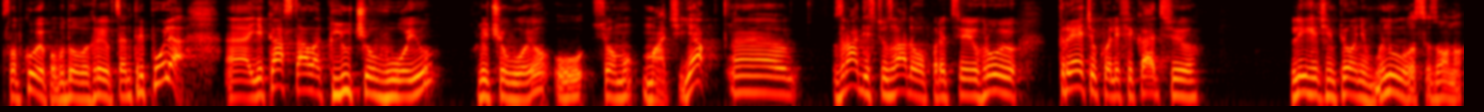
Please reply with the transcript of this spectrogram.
слабкої побудови гри в центрі поля, е, яка стала ключовою, ключовою у цьому матчі. Я е, з радістю згадував перед цією грою третю кваліфікацію Ліги Чемпіонів минулого сезону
